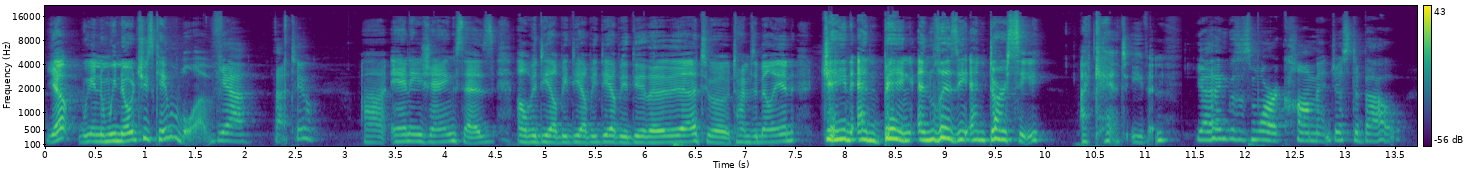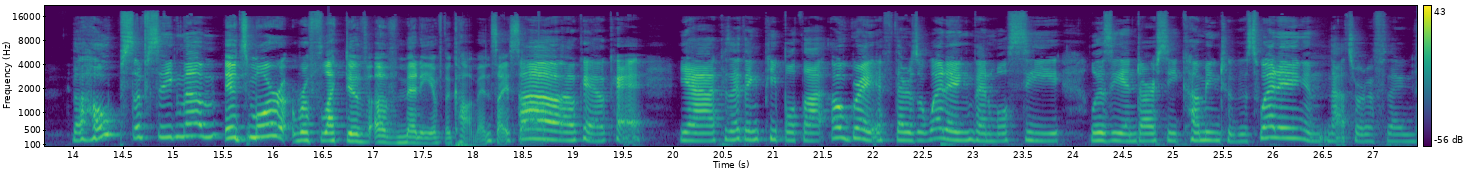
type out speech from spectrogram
Yep, we, we know what she's capable of. yeah, that too. Uh, Annie Zhang says, LBD, LBD, LBD, LBD, to a times a million. Jane and Bing and Lizzie and Darcy. I can't even. Yeah, I think this is more a comment just about the hopes of seeing them. It's more reflective of many of the comments I saw. Oh, okay, okay. Yeah, because I think people thought, oh, great, if there's a wedding, then we'll see Lizzie and Darcy coming to this wedding and that sort of thing.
